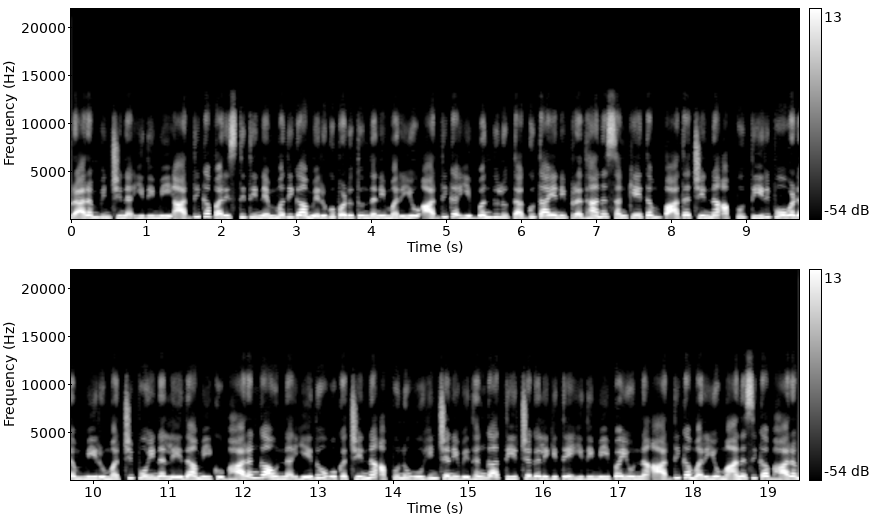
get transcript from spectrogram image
ప్రారంభించిన ఇది మీ ఆర్థిక పరిస్థితి నెమ్మదిగా మెరుగుపడుతుందని మరియు ఆర్థిక ఇబ్బందులు తగ్గుతాయని ప్రధాన సంకేతం. పాత చిన్న అప్పు తీరిపోవడం మీరు మర్చిపోయిన లేదా మీకు భారంగా ఉన్న ఏదో ఒక చిన్న అప్పును ఊహించని విధంగా తీర్చగలిగితే ఇది మీపై ఉన్న ఆర్థిక మరియు మానసిక భారం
